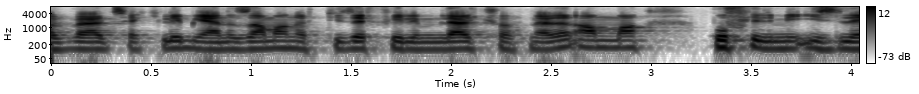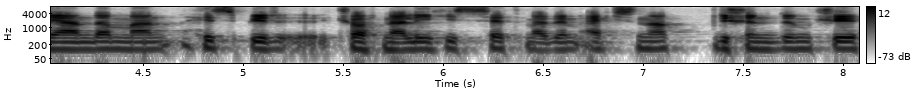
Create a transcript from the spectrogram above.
əvvəl çəkilib, yəni zaman ötdükcə filmlər köhnəlir, amma bu filmi izləyəndə mən heç bir köhnəlik hiss etmədim. Əksinə düşündüm ki,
